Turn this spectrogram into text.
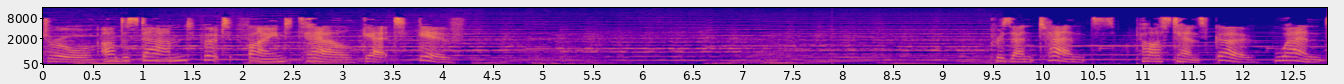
draw, understand, put, find, tell, get, give. Present tense, past tense, go, went,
